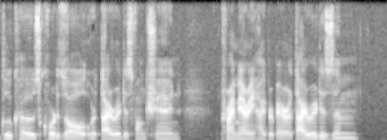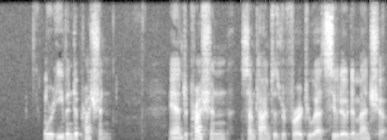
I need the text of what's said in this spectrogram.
glucose, cortisol, or thyroid dysfunction, primary hyperparathyroidism, or even depression. And depression sometimes is referred to as pseudo dementia.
